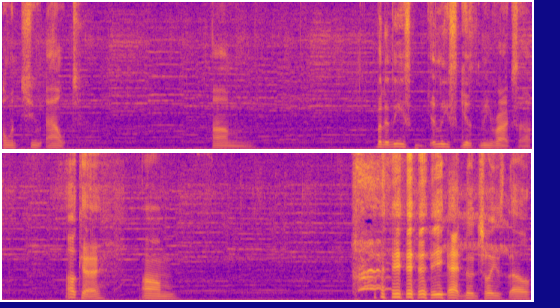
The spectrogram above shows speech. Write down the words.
I want you out. Um, but at least at least gives me rocks up. Okay. Um. he had no choice though.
